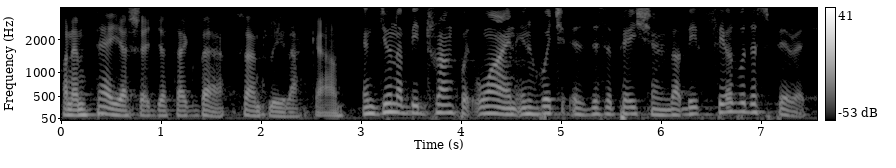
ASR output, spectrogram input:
hanem teljesedjetek be szent lélekkel. And do not be drunk with wine, in which is dissipation, but be filled with the Spirit.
